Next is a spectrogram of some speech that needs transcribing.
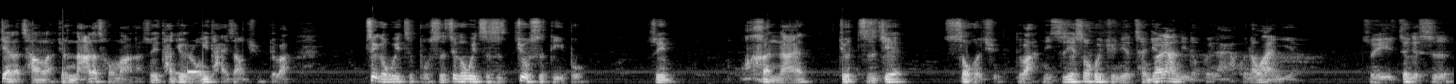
建了仓了，就是拿了筹码了，所以它就容易抬上去，对吧？这个位置不是，这个位置是就是底部，所以很难就直接收回去，对吧？你直接收回去，你的成交量你得回来啊，回到万亿，所以这个是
